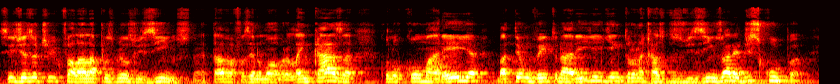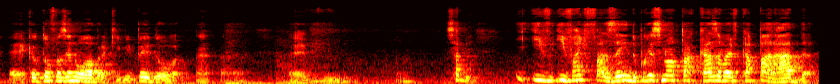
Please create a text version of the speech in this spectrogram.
esses dias eu tive que falar lá para os meus vizinhos, né? Tava fazendo uma obra lá em casa, colocou uma areia, bateu um vento na areia e entrou na casa dos vizinhos. Olha, desculpa, é que eu estou fazendo obra aqui, me perdoa, né? É, sabe? E, e vai fazendo, porque senão a tua casa vai ficar parada.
